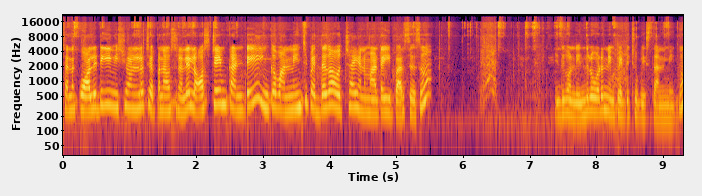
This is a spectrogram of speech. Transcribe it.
చాలా క్వాలిటీ విషయంలో చెప్పనవసరం లేదు. లాస్ట్ టైం కంటే ఇంకా వన్ ఇంచ్ పెద్దగా వచ్చాయి అన్నమాట ఈ పర్సెస్. ఇదిగోండి ఇందులో కూడా నేను పెట్టి చూపిస్తాను మీకు.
